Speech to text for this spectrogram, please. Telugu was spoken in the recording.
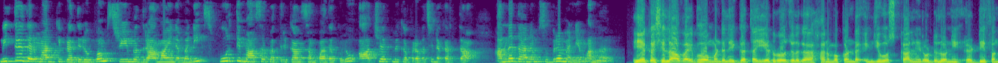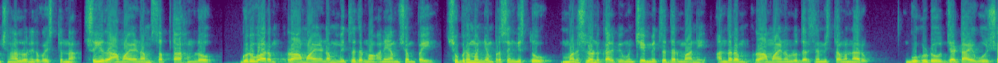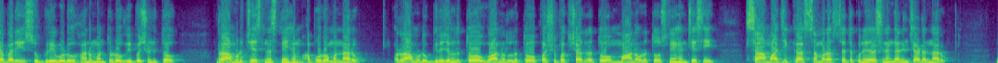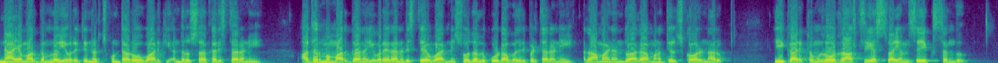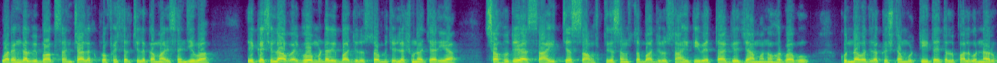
మిత్రధర్మానికి ప్రతిరూపం శ్రీమద్ రామాయణమని స్ఫూర్తి మాసపత్రిక సంపాదకులు ఆధ్యాత్మిక ప్రవచనకర్త అన్నదానం సుబ్రహ్మణ్యం అన్నారు. ఏకశిలా వైభవ మండలి గత ఏడు రోజులుగా హనుమకొండ ఎన్జిఓస్ కాలనీ రోడ్డులోని రెడ్డి ఫంక్షన్ హాల్లో నిర్వహిస్తున్న శ్రీ రామాయణం సప్తాహంలో గురువారం రామాయణం మిత్రధర్మం అనే అంశంపై సుబ్రహ్మణ్యం ప్రసంగిస్తూ మనుషులను కలిపి ఉంచే మిత్రధర్మాన్ని అందరం రామాయణంలో దర్శనమిస్తామన్నారు. గుహుడు జటాయువు శబరి సుగ్రీవుడు హనుమంతుడు విభూషణితో రాముడు చేసిన స్నేహం అపూర్వమన్నారు. రాముడు గిరిజనులతో వానరులతో పశుపక్షాదులతో మానవులతో స్నేహం చేసి సామాజిక సమరస్యతకు నిదర్శనంగా నిలిచాడన్నారు. న్యాయ మార్గంలో ఎవరైతే నడుచుకుంటారో వారికి అందరూ సహకరిస్తారని అధర్మ మార్గాన ఎవరైనా నడిస్తే వారిని సోదరులు కూడా వదిలిపెడతారని రామాయణం ద్వారా మనం తెలుసుకోవాలన్నారు. ఈ కార్యక్రమంలో రాష్ట్రీయ స్వయం సేవక్ సంఘ్ వరంగల్ విభాగ్ సంచాలక్ ప్రొఫెసర్ చిలకమారి సంజీవ ఏకశిలా వైభవ మండలి బాధ్యులు సౌమిత్రి లక్ష్మణాచార్య సహృదయ సాహిత్య సాంస్కృతిక సంస్థ బాధ్యులు సాహితీవేత్త గిరిజా మనోహర్ బాబు కుందావజుల కృష్ణమూర్తి తదితరులు పాల్గొన్నారు.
